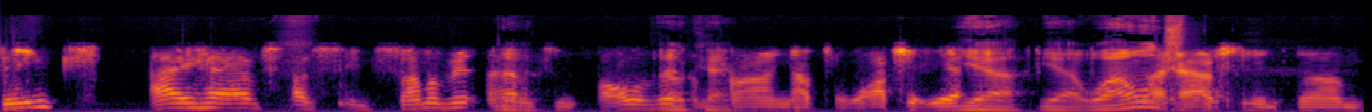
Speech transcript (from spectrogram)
think I have. I've seen some of it. I haven't seen all of it. Okay. I'm trying not to watch it yet. Yeah, yeah. Well, I will. I have seen some.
